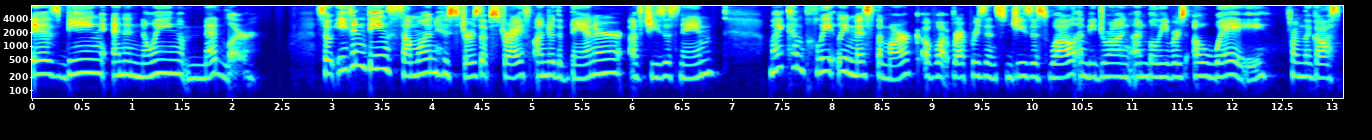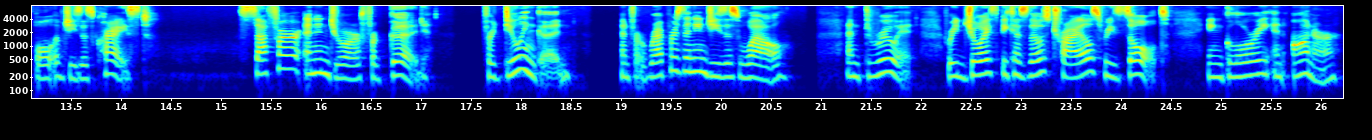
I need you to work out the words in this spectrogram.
is being an annoying meddler. So even being someone who stirs up strife under the banner of Jesus' name might completely miss the mark of what represents Jesus well and be drawing unbelievers away from the gospel of Jesus Christ. Suffer and endure for good, for doing good, and for representing Jesus well, and through it, rejoice because those trials result in glory and honor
